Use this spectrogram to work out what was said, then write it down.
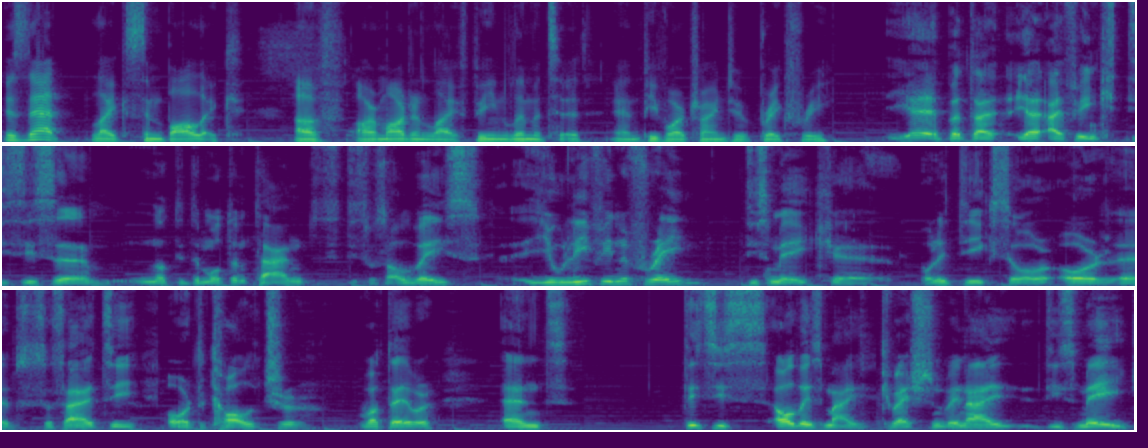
Is that like symbolic of our modern life being limited and people are trying to break free? Yeah, but I yeah I think this is um, not in the modern times. This was always you live in a frame. This make uh, politics or or uh, society or the culture, whatever, and this is always my question when I this make.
